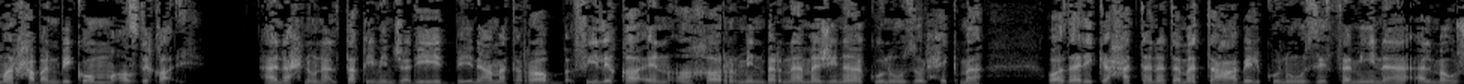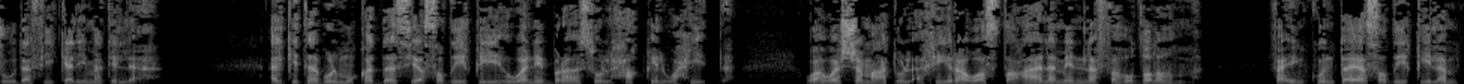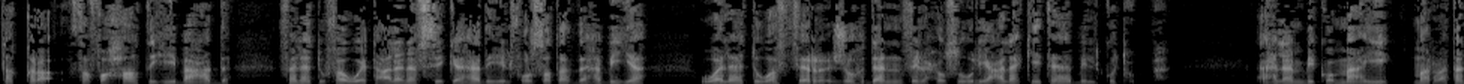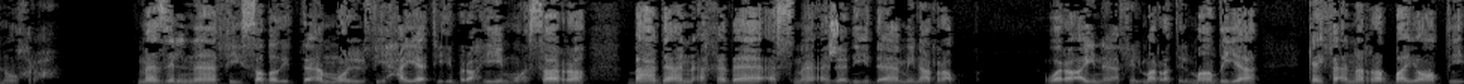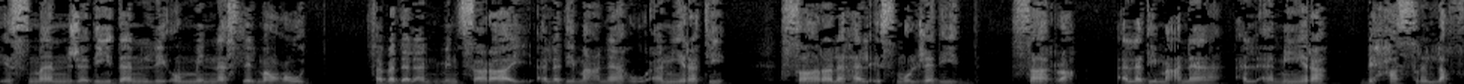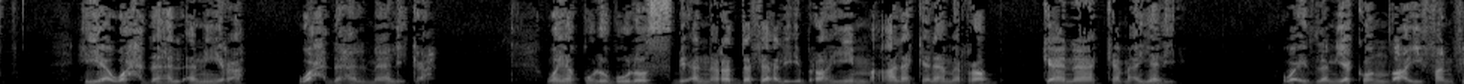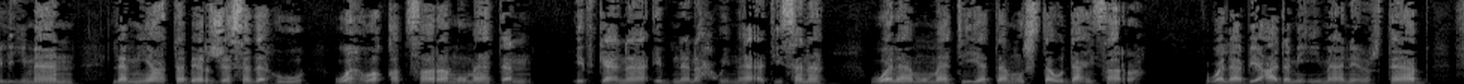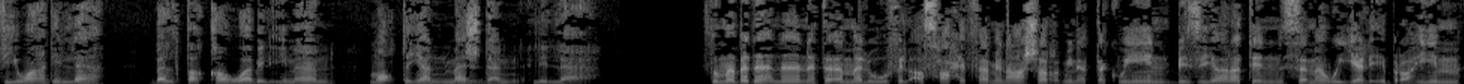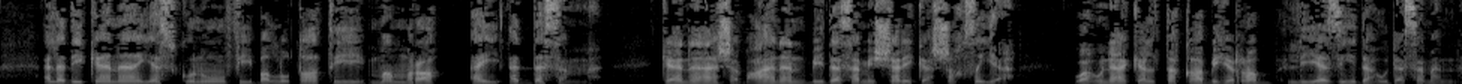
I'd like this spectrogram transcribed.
مرحبا بكم أصدقائي. ها نحن نلتقي من جديد بنعمة الرب في لقاء آخر من برنامجنا كنوز الحكمة وذلك حتى نتمتع بالكنوز الثمينه الموجودة في كلمة الله. الكتاب المقدس يا صديقي هو نبراس الحق الوحيد وهو الشمعة الأخيرة وسط عالم لفه الظلام. فإن كنت يا صديقي لم تقرأ صفحاته بعد فلا تفوت على نفسك هذه الفرصة الذهبية ولا توفر جهدا في الحصول على كتاب الكتب. أهلا بكم معي مرة أخرى. ما زلنا في صدد التأمل في حياة إبراهيم وسارة بعد أن أخذا أسماء جديدة من الرب. ورأينا في المرة الماضية كيف أن الرب يعطي اسما جديدا لأم النسل الموعود فبدلا من ساراي الذي معناه أميرتي صار لها الاسم الجديد سارة الذي معناه الأميرة بحصر اللفظ. هي وحدها الأميرة وحدها المالكة. ويقول بولس بأن رد فعل إبراهيم على كلام الرب كان كما يلي. وإذ لم يكن ضعيفا في الإيمان لم يعتبر جسده وهو قد صار مماتا إذ كان ابن نحو مائة سنة ولا مماتية مستودع سارة. ولا بعدم إيمان ارتاب في وعد الله بل تقوى بالإيمان معطيا مجدا لله. ثم بدأنا نتأمل في الأصحاح الثامن عشر من التكوين بزيارة سماوية لإبراهيم الذي كان يسكن في بلوطات ممرة أي الدسم. كان شبعانا بدسم الشركة الشخصية وهناك التقى به الرب ليزيده دسما.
